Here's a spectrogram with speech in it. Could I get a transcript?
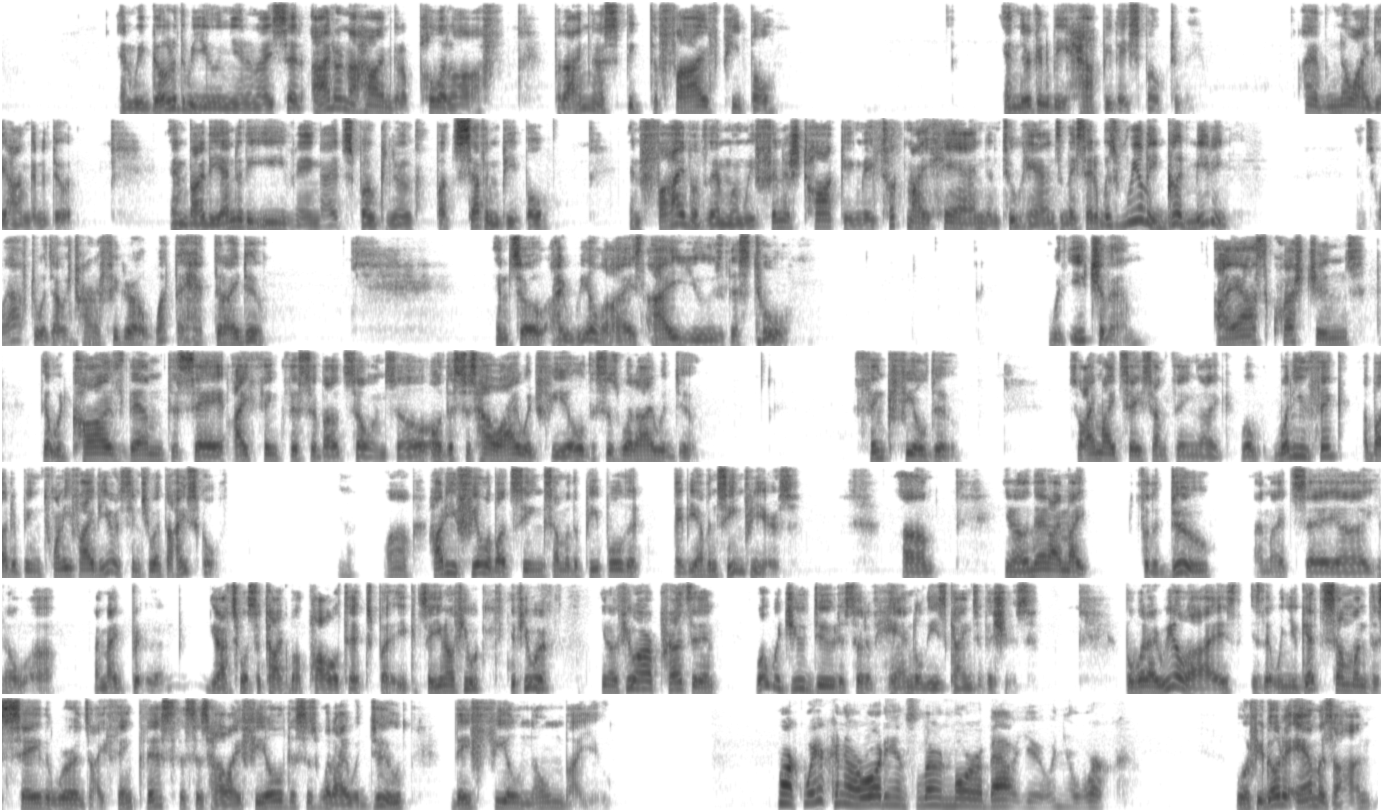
And we go to the reunion, and I said, I don't know how I'm going to pull it off, but I'm going to speak to five people, and they're going to be happy they spoke to me. I have no idea how I'm going to do it. And by the end of the evening, I had spoken to about seven people. And five of them, when we finished talking, they took my hand and two hands and they said, It was really good meeting you. And so afterwards, I was trying to figure out what the heck did I do? And so I realized I use this tool. With each of them, I ask questions that would cause them to say, I think this about so and so. Oh, this is how I would feel. This is what I would do. Think, feel, do. So I might say something like, Well, what do you think about it being 25 years since you went to high school? Wow. How do you feel about seeing some of the people that maybe you haven't seen for years? Um, you know, and then I might, for the do, I might say, uh, you know, uh, I might you're not supposed to talk about politics, but you could say, you know, if you were, if you were, you know, if you are president, what would you do to sort of handle these kinds of issues? But what I realized is that when you get someone to say the words, I think this, this is how I feel, this is what I would do, they feel known by you. Mark, where can our audience learn more about you and your work? Well, if you go to Amazon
